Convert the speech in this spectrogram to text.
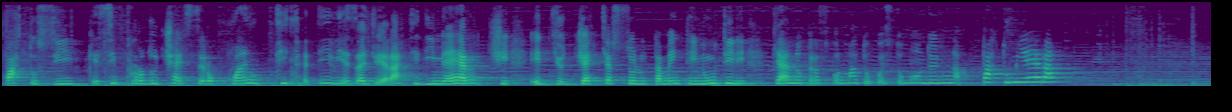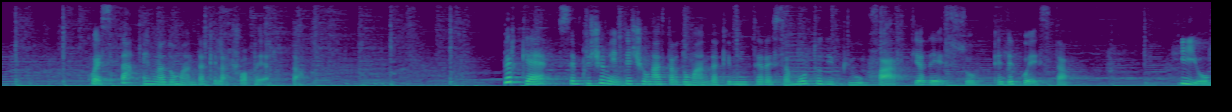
fatto sì che si producessero quantitativi esagerati di merci e di oggetti assolutamente inutili che hanno trasformato questo mondo in una patumiera? Questa è una domanda che lascio aperta. Perché semplicemente c'è un'altra domanda che mi interessa molto di più farti adesso ed è questa. Io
